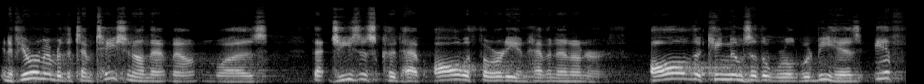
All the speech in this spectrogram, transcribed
And if you remember, the temptation on that mountain was that Jesus could have all authority in heaven and on earth. All the kingdoms of the world would be his if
